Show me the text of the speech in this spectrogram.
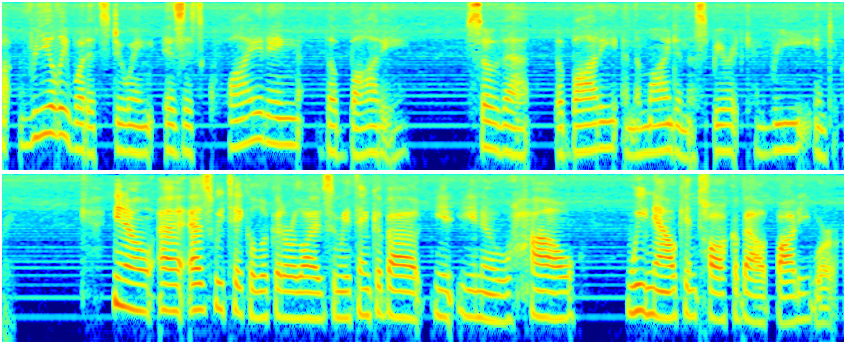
But really, what it's doing is it's quieting the body so that the body and the mind and the spirit can reintegrate. You know, uh, as we take a look at our lives and we think about, you, you know, how we now can talk about body work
